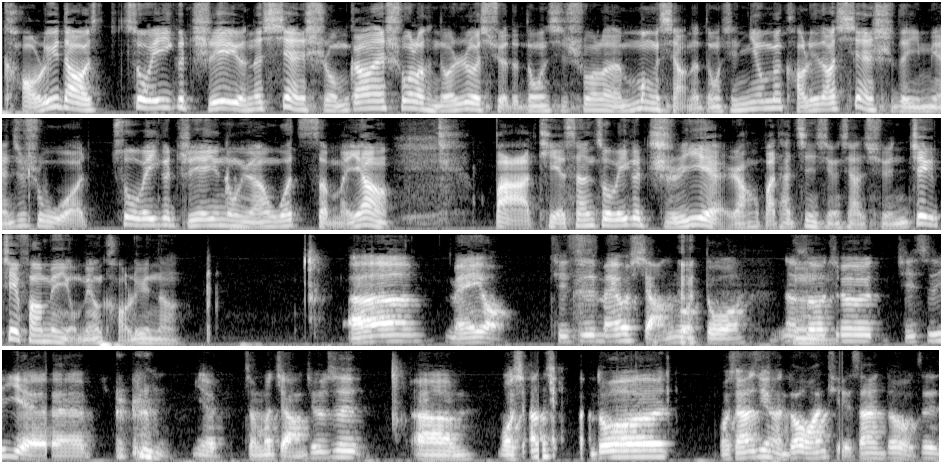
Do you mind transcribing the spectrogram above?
考虑到作为一个职业员的现实？我们刚才说了很多热血的东西，说了梦想的东西，你有没有考虑到现实的一面？就是我作为一个职业运动员，我怎么样？把铁三作为一个职业，然后把它进行下去，你这个这方面有没有考虑呢？呃，没有，其实没有想那么多。那时候就其实也 也怎么讲，就是嗯，我相信很多，我相信很多玩铁三都有这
